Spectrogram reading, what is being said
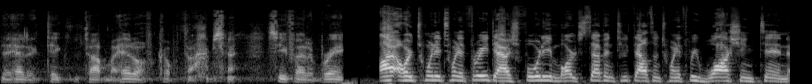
they had to take the top of my head off a couple times, see if I had a brain. IR 2023-40, March 7, 2023, Washington.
